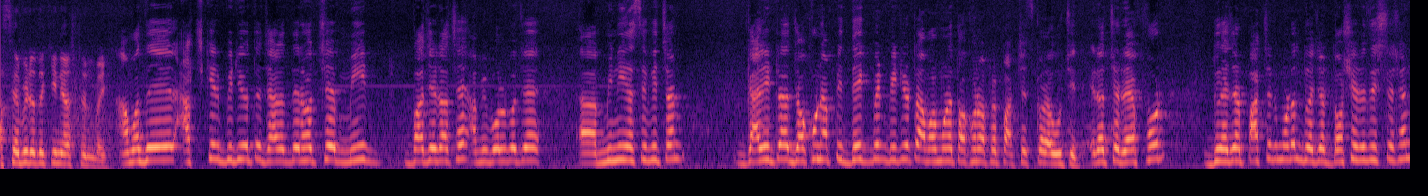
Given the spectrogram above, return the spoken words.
আজকের ভিডিওতে কিনে আসলেন ভাই? আমাদের আজকের ভিডিওতে যাদের হচ্ছে মিড বাজেট আছে আমি বলব যে মিনি এসিভি চান গাড়িটা যখন আপনি দেখবেন ভিডিওটা, আমার মনে তখন আপনার পারচেস করা উচিত। এটা হচ্ছে র্যাফোর দুই হাজার পাঁচের মডেল দুই হাজার রেজিস্ট্রেশন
